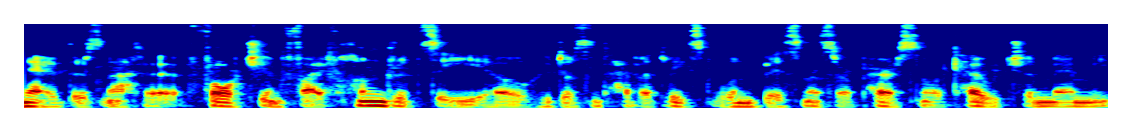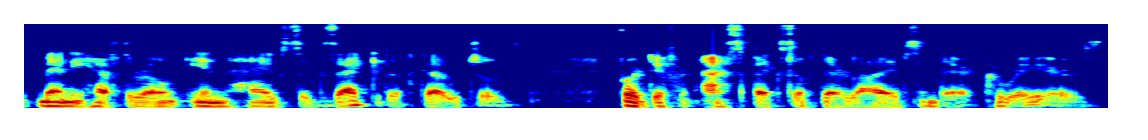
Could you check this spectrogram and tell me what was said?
Now, there's not a Fortune 500 CEO who doesn't have at least one business or personal coach, and many, many have their own in house executive coaches for different aspects of their lives and their careers.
